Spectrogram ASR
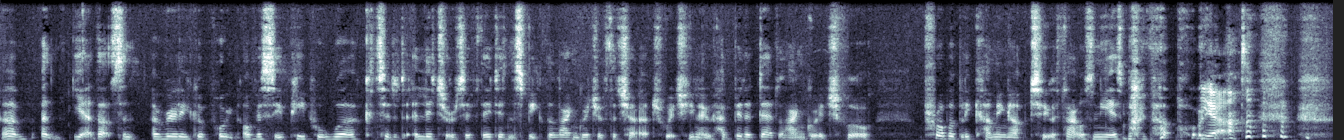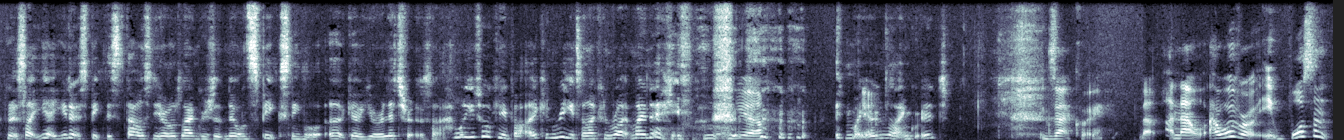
Um, and yeah, that's an, a really good point. Obviously, people were considered illiterate if they didn't speak the language of the church, which, you know, had been a dead language for probably coming up to a thousand years by that point. Yeah. And it's like, yeah, you don't speak this thousand year old language that no one speaks anymore. Ergo, you're illiterate. It's like, what are you talking about? I can read and I can write my name yeah. in my Yeah. own language. Exactly. Now, now, however, it wasn't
